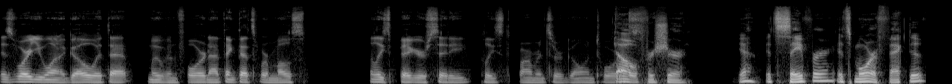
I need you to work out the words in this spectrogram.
is where you want to go with that moving forward. And I think that's where most, at least bigger city police departments are going towards. Oh, for sure. Yeah, it's safer. It's more effective.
